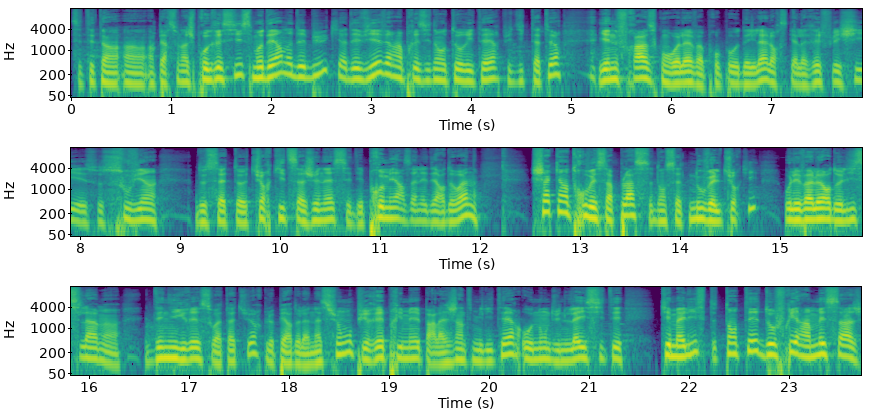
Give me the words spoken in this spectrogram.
C'était un, personnage progressiste, moderne au début, qui a dévié vers un président autoritaire puis dictateur. Il y a une phrase qu'on relève à propos d'Eyla lorsqu'elle réfléchit et se souvient de cette Turquie de sa jeunesse et des premières années d'Erdogan. Chacun trouvait sa place dans cette nouvelle Turquie, où les valeurs de l'islam dénigrées soit Atatürk, le père de la nation, puis réprimées par la junte militaire au nom d'une laïcité kémaliste, tentaient d'offrir un message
